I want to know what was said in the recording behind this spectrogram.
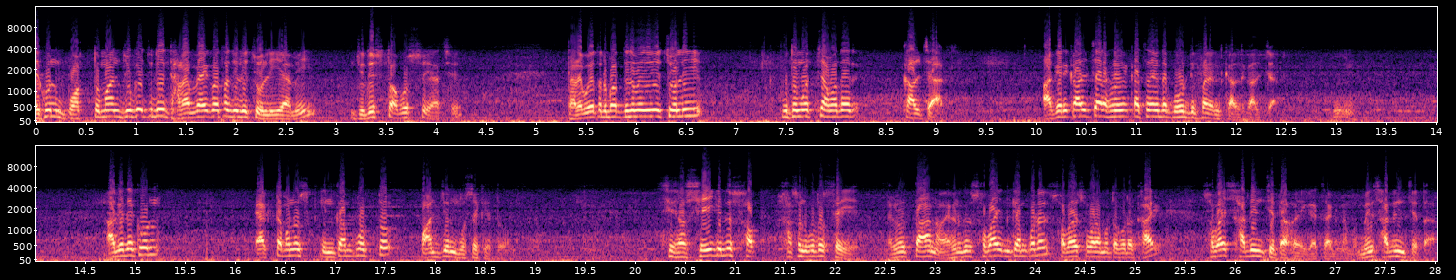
দেখুন, বর্তমান যুগে যদি ধারাবাহিকতা যদি চলি আমি যথেষ্ট তো অবশ্যই আছে, ধারাবাহিকতার মাধ্যমে যদি চলি, প্রথম হচ্ছে আমাদের কালচার আগের কালচার এখনের কালচার একটা বহু ডিফারেন্ট কালচার আগে দেখুন, একটা মানুষ ইনকাম করতো, পাঁচজন বসে খেত। সে সেই কিন্তু সব শাসন করতো সেই এখন তা নয়। এখন কিন্তু সবাই ইনকাম করে, সবাই সবার মতো করে খায়। সবাই স্বাধীন চেতা হয়ে গেছে এক নম্বর মেন স্বাধীন চেতা।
